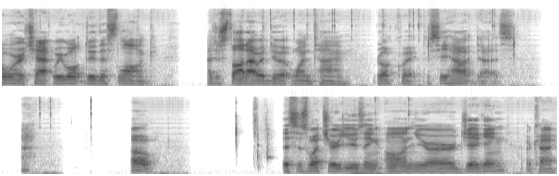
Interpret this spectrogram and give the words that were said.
Don't worry, chat. We won't do this long. I just thought I would do it one time, real quick, to see how it does. Oh. This is what you're using on your jigging? Okay.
